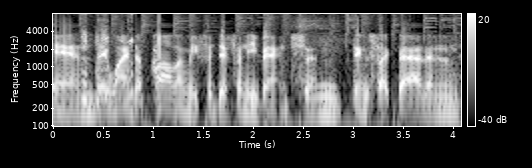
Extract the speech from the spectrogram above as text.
and they wind up calling me for different events and things like that, and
